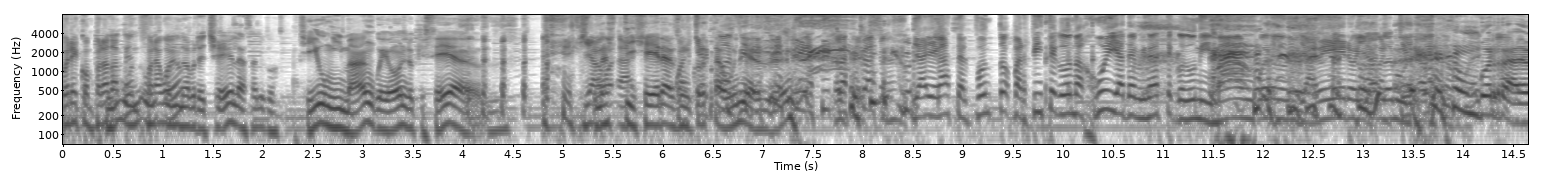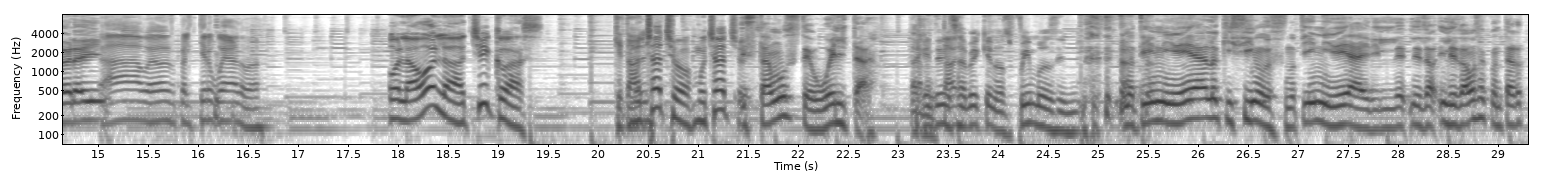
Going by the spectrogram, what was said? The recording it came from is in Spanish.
¿Hubieras comprado una brechelas, algo. Sí, un imán, weón, lo que sea. Ya, Unas ah, tijeras, un corta uñas, weón. ya llegaste al punto, partiste con una juda y ya terminaste con un imán, weón, un llavero, ya un borrador ahí. Ah, weón, cualquier weón nomás. Hola, hola, chicas. ¿Qué tal? Muchachos, muchachos. Estamos de vuelta. La gente sabe que nos fuimos. No tienen ni idea de lo que hicimos, no tienen ni idea. Y le- les, y les vamos a contar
